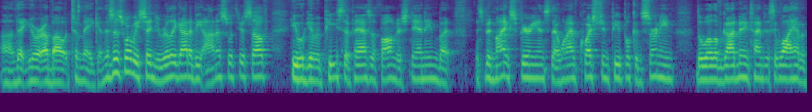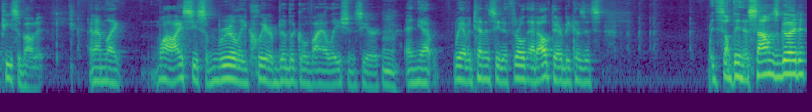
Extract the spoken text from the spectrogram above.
uh, that you're about to make? And this is where we said you really got to be honest with yourself. He will give a peace that passeth all understanding. But it's been my experience that when I've questioned people concerning the will of God, many times they say, Well, I have a peace about it. And I'm like, Wow, I see some really clear biblical violations here. Mm. And yet we have a tendency to throw that out there because it's it's something that sounds good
